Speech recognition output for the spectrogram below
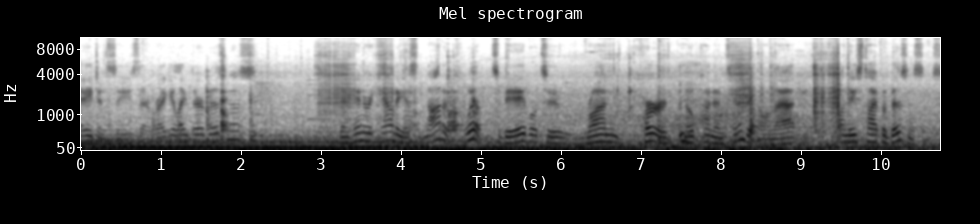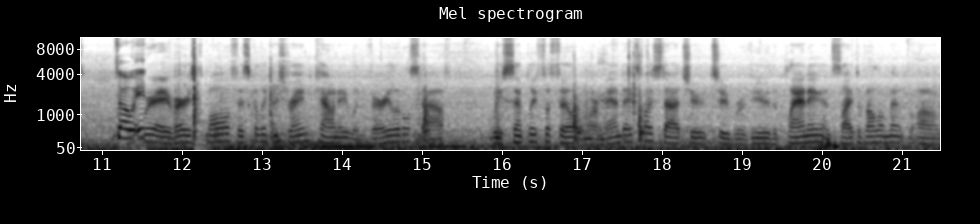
agencies that regulate their business, then Hendry County is not equipped to be able to run herd, no pun intended on that, on these type of businesses. So it We're a very small, fiscally constrained county with very little staff. We simply fulfill our mandates by statute to review the planning and site development um,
